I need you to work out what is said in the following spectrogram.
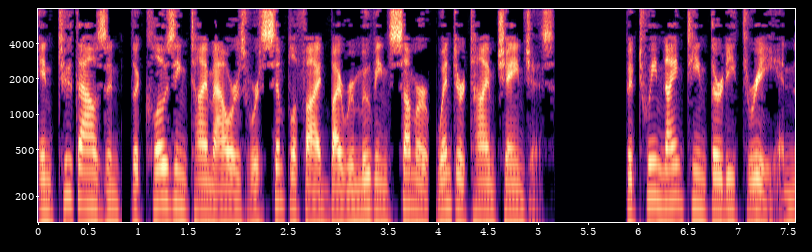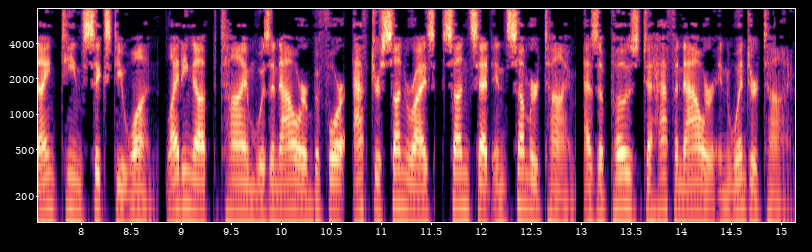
In 2000, the closing time hours were simplified by removing summer, winter time changes. Between 1933 and 1961, lighting up time was an hour before, after sunrise, sunset in summer time, as opposed to half an hour in winter time.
